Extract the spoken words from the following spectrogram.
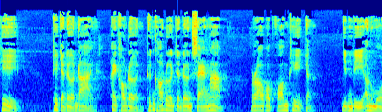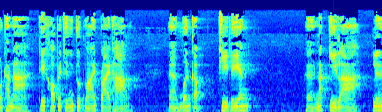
ที่ที่จะเดินได้ ให้เขาเดิน ถึงเขาเดินจะเดินแซงหน้า เราก็พร้อมที่จะยินดีอนุโมทนาที่เขาไปถึงจุดหมายปลายทาง เหมือนกับพี่เลี้ยงนักกีฬาหรือ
